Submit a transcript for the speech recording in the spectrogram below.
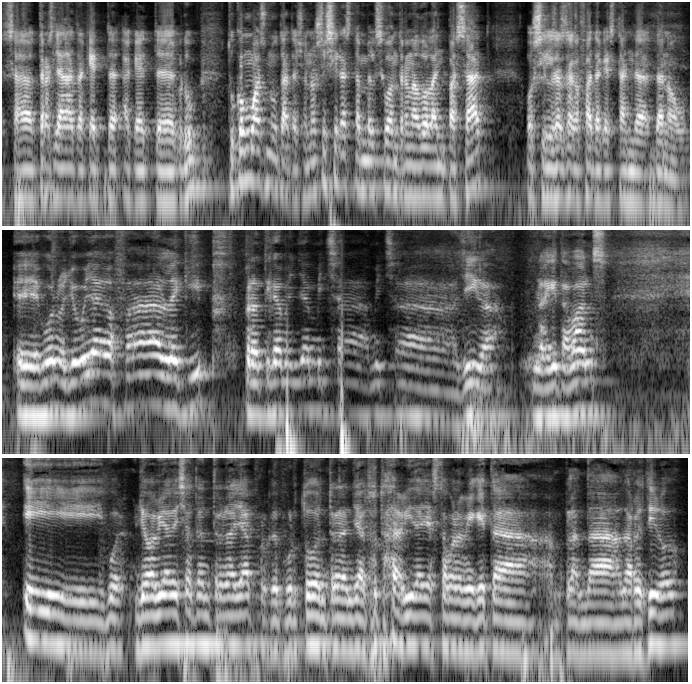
s'ha traslladat a aquest, a aquest eh, grup. Tu com ho has notat, això? No sé si eres també el seu entrenador l'any passat o si les has agafat aquest any de, de nou. Eh, bueno, jo vaig agafar l'equip pràcticament ja mitja, mitja lliga, una miqueta abans, i bueno, jo havia deixat d'entrenar ja perquè porto entrenant ja tota la vida i estava una miqueta en plan de, de retiro.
